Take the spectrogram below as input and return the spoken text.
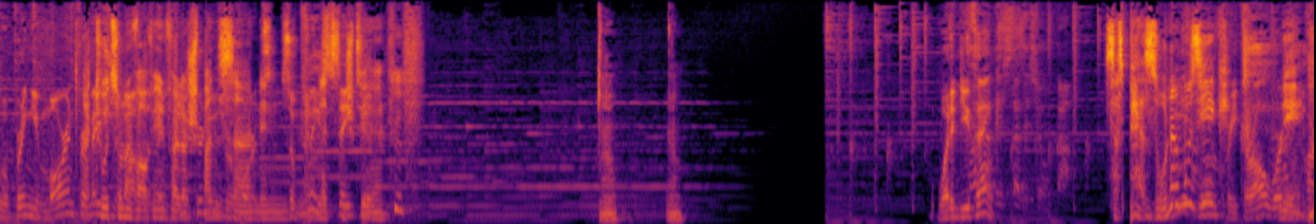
We'll bring you more information Naturzone war auf jeden Fall das Spannendste an den so am letzten Spiel. Ja. Ja. What did you think? Ist das Persona-Musik? Nee.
